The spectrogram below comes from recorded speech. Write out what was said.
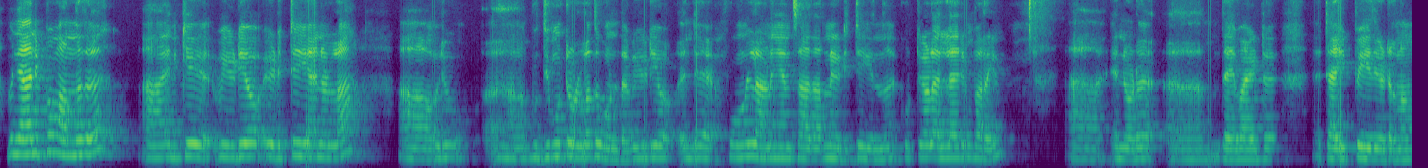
അപ്പം ഞാനിപ്പോൾ വന്നത് എനിക്ക് വീഡിയോ എഡിറ്റ് ചെയ്യാനുള്ള ഒരു ബുദ്ധിമുട്ടുള്ളത് കൊണ്ട് വീഡിയോ എന്റെ ഫോണിലാണ് ഞാൻ സാധാരണ എഡിറ്റ് ചെയ്യുന്നത്. കുട്ടികളെല്ലാവരും പറയും എന്നോട് ദയവായിട്ട് ടൈപ്പ് ചെയ്തിടണം.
